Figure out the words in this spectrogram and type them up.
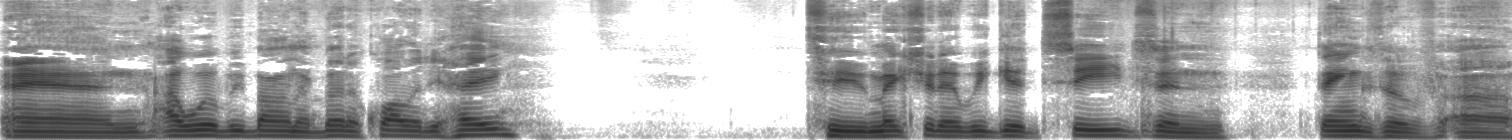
And I will be buying a better quality hay to make sure that we get seeds and things of uh,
